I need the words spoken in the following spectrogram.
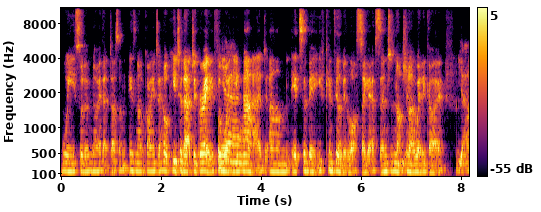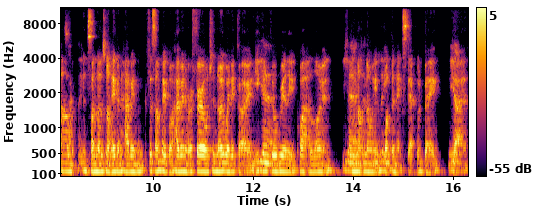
where you sort of know that doesn't is not going to help you to that degree for what you had. Um, it's a bit you can feel a bit lost, I guess, and just not to Yeah. know where to go. Yeah, Um, exactly. and sometimes not even having for some people having a referral to know where to go, you Yeah. can feel really quite alone Yeah, and not knowing what the next step would be. Yeah.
